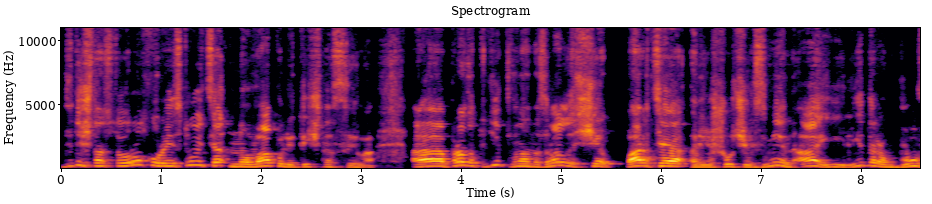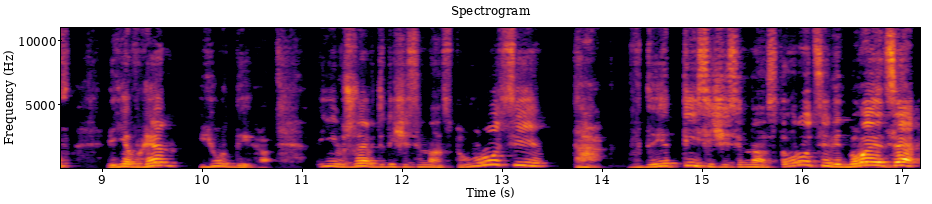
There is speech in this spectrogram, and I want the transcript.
2016 року реєструється нова політична сила. А, Правда, тоді вона називалася ще партія рішучих змін. А її лідером був Євген Юрдига. І вже в 2017 році так. В 2017 році відбувається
